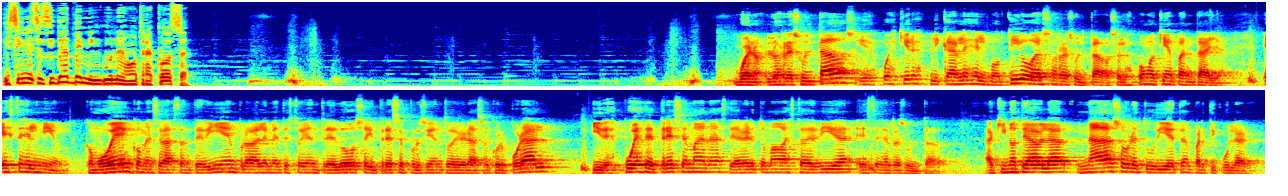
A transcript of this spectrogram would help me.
Y sin necesidad de ninguna otra cosa. Bueno, los resultados y después quiero explicarles el motivo de esos resultados. Se los pongo aquí en pantalla. Este es el mío. Como ven, comencé bastante bien. Probablemente estoy entre 12 y 13% de grasa corporal. Y después de tres semanas de haber tomado esta bebida, este es el resultado. Aquí no te habla nada sobre tu dieta en particular.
